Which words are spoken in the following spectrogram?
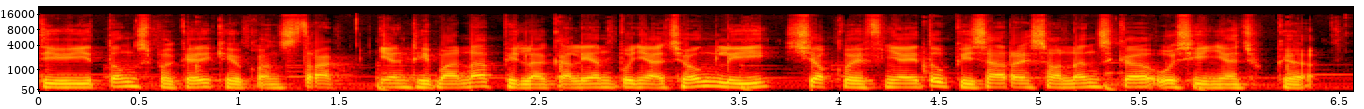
dihitung sebagai Geoconstruct yang di mana bila kalian punya Zhongli, shockwave-nya itu bisa resonance ke Ushi-nya juga.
